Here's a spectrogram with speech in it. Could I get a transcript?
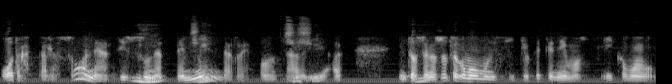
otras personas, es una tremenda responsabilidad. Entonces nosotros como municipio, ¿qué tenemos? Y como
